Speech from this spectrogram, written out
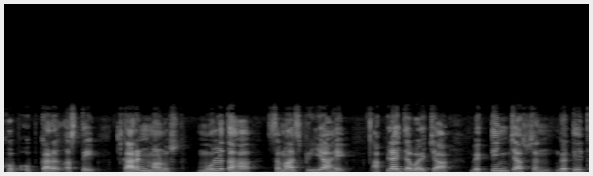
खूप उपकारक असते. कारण माणूस मूलत समाजप्रिय आहे. आपल्या जवळच्या व्यक्तींच्या संगतीत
